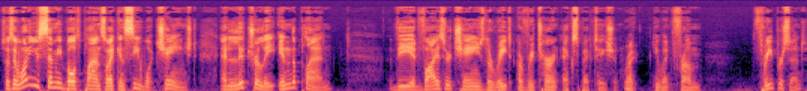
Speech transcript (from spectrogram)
So I said, why don't you send me both plans so I can see what changed? And literally in the plan, the advisor changed the rate of return expectation. Right. He went from three percent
